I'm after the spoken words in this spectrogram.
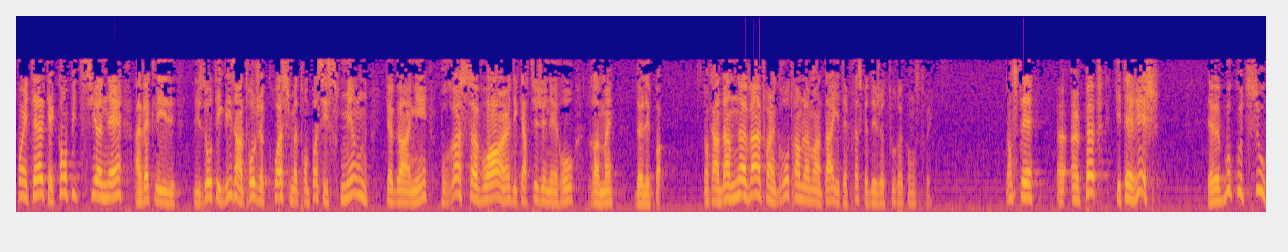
point tel qu'elle compétitionnait avec les, autres églises. Entre autres, je crois, si je ne me trompe pas, c'est Smyrne qui a gagné pour recevoir un des quartiers généraux romains de l'époque. Donc, en dans neuf ans, après un gros tremblement de terre, il était presque déjà tout reconstruit. Donc, c'était un, peuple qui était riche. Il avait beaucoup de sous.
